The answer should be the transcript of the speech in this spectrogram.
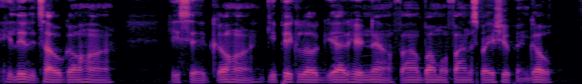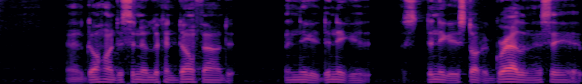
he literally told Gohan, he said, "Gohan, get Piccolo, get out of here now. Find Bulma, find the spaceship, and go." And Gohan just sitting there looking dumbfounded. The nigga, the nigga, the nigga started growling and said,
